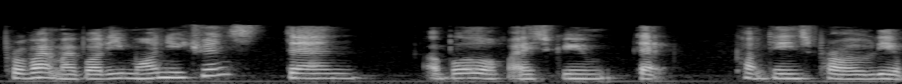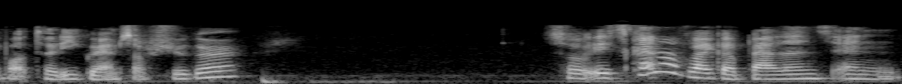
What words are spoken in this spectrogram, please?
provide my body more nutrients than a bowl of ice cream that contains probably about 30 grams of sugar. So it's kind of like a balance and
